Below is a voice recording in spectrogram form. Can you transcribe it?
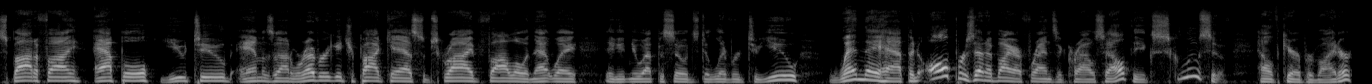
Spotify, Apple, YouTube, Amazon, wherever you get your podcasts, subscribe, follow, and that way you get new episodes delivered to you when they happen. All presented by our friends at Crouse Health, the exclusive healthcare provider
